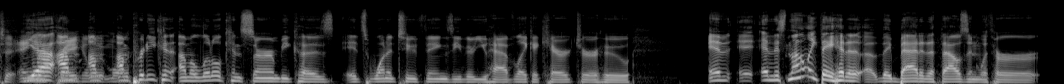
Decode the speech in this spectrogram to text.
to anger yeah, Craig I'm, a little I'm, bit more. I'm pretty. Con- I'm a little concerned because it's one of two things. Either you have like a character who, and and it's not like they hit a they batted a thousand with her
